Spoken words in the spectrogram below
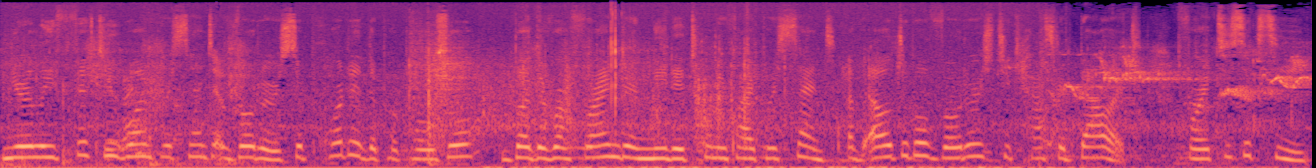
Nearly 51% of voters supported the proposal, but the referendum needed 25% of eligible voters to cast a ballot for it to succeed.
